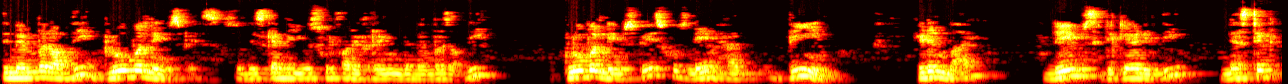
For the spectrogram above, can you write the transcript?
the member of the global namespace. So this can be useful for referring the members of the global namespace whose name has been hidden by names declared in the nested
